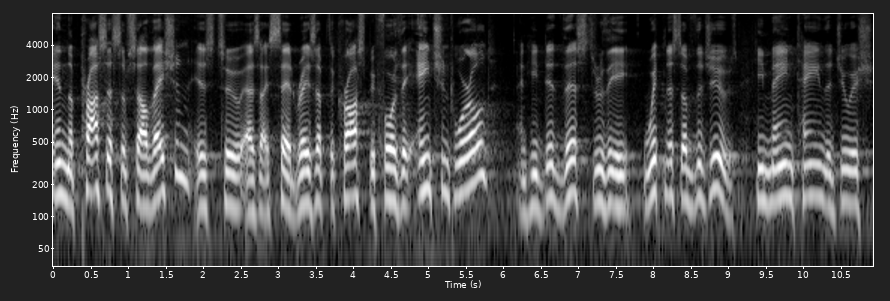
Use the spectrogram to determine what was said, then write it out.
in the process of salvation is to, as I said, raise up the cross before the ancient world, and he did this through the witness of the Jews. He maintained the Jewish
